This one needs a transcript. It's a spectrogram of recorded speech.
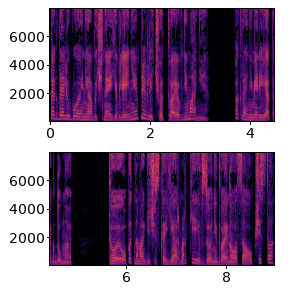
Тогда любое необычное явление привлечет твое внимание. По крайней мере, я так думаю. Твой опыт на магической ярмарке и в зоне двойного сообщества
